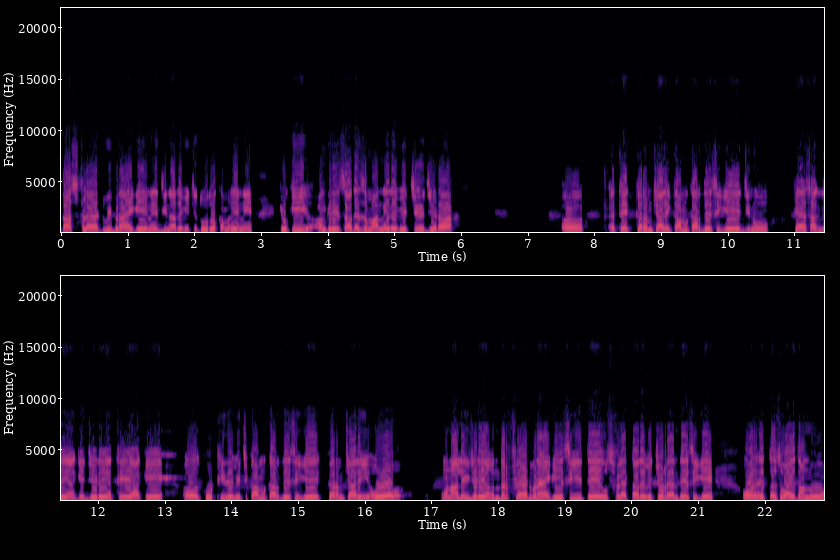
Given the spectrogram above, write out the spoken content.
10 ਫਲੈਟ ਵੀ ਬਣਾਏ ਗਏ ਨੇ, ਜਿਨ੍ਹਾਂ ਦੇ ਵਿੱਚ ਦੋ ਦੋ ਕਮਰੇ ਨੇ, ਕਿਉਂਕਿ ਅੰਗਰੇਜ਼ਾਂ ਦੇ ਜ਼ਮਾਨੇ ਦੇ ਵਿੱਚ ਜਿਹੜਾ ਇੱਥੇ ਕਰਮਚਾਰੀ ਕੰਮ ਕਰਦੇ ਸੀਗੇ, ਜਿਹਨੂੰ ਕਹਿ ਸਕਦੇ ਆ ਕਿ ਜਿਹੜੇ ਇੱਥੇ ਆ ਕੇ ਕੋਠੀ ਦੇ ਵਿੱਚ ਕੰਮ ਕਰਦੇ ਸੀਗੇ, ਕਰਮਚਾਰੀ ਉਹ ਉਹਨਾਂ ਲਈ ਜਿਹੜੇ ਅੰਦਰ ਫਲੈਟ ਬਣਾਏ ਗਏ ਸੀ ਤੇ ਉਸ ਫਲੈਟਾਂ ਦੇ ਵਿੱਚ ਉਹ ਰਹਿੰਦੇ ਸੀਗੇ। ਔਰ ਇਸ ਤੋਂ ਸਿਵਾਏ ਤੁਹਾਨੂੰ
